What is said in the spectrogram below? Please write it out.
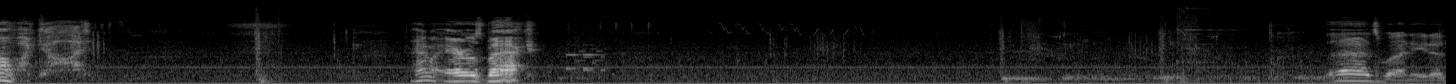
Oh my god. I have my arrows back. That's what I needed.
